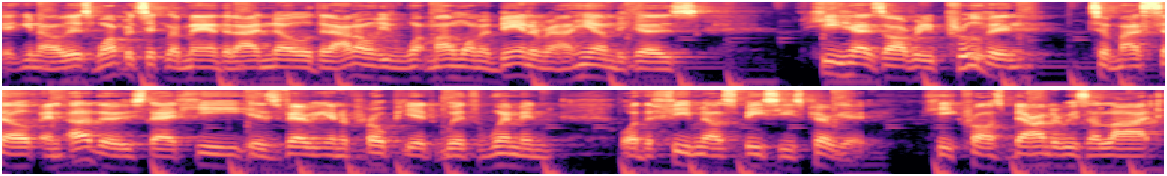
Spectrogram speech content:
you know, there's one particular man that I know that I don't even want my woman being around him because he has already proven to myself and others that he is very inappropriate with women or the female species, period. He crossed boundaries a lot.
